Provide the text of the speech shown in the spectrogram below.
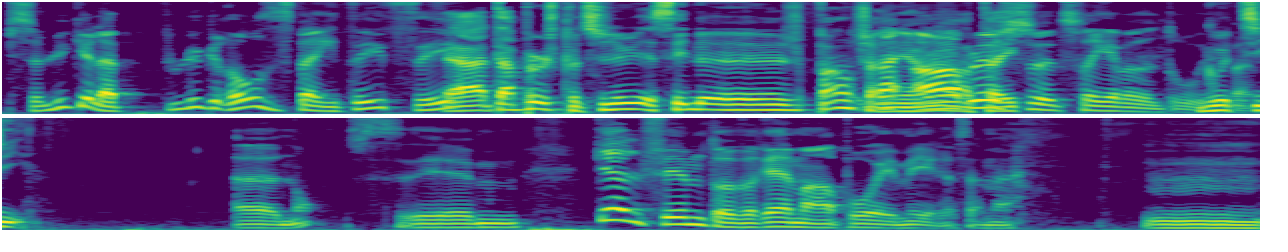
celui qui a la plus grosse disparité, c'est... Ah, Attends un peu, je peux-tu c'est le. Je pense j'en ai Ben, un en en plus, tête. tu serais capable de le trouver. Gauthier. Euh, non. C'est, quel film t'as vraiment pas aimé récemment? Hmm,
